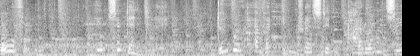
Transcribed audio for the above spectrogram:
Awful. Incidentally, do you have an interest in pyromancy?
